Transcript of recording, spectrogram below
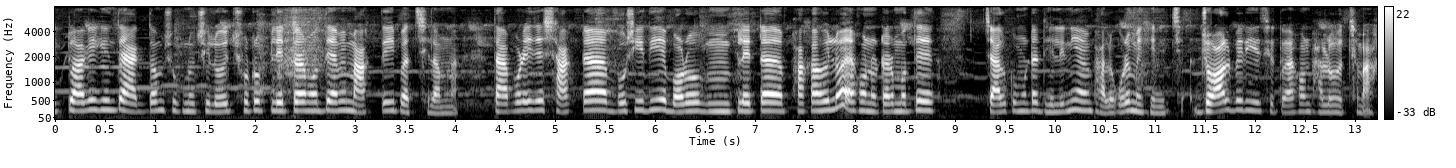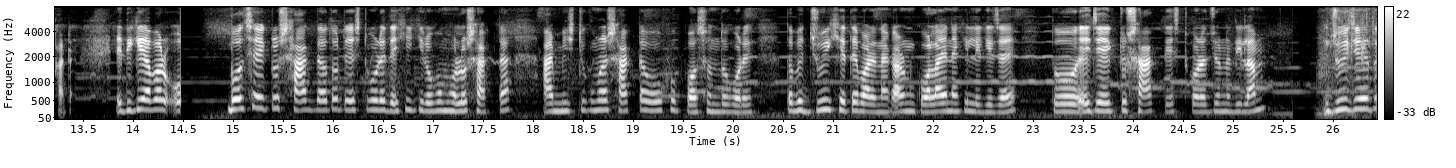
একটু আগে কিন্তু একদম শুকনো ছিল ওই ছোটো প্লেটটার মধ্যে আমি মাখতেই পাচ্ছিলাম না। তারপরে এই যে শাকটা বসিয়ে দিয়ে বড় প্লেটটা ফাঁকা হলো এখন ওটার মধ্যে চাল কুমড়োটা ঢেলে নিয়ে আমি ভালো করে মেখে নিচ্ছি। জল বেরিয়েছে তো এখন ভালো হচ্ছে মাখাটা। এদিকে আবার ও বলছে, একটু শাক দাও তো, টেস্ট করে দেখি কীরকম হলো শাকটা। আর মিষ্টি কুমড়ার শাকটা ও খুব পছন্দ করে। তবে জুই খেতে পারে না, কারণ গলায় নাকি লেগে যায়। তো এই যে একটু শাক টেস্ট করার জন্য দিলাম। জুই যেহেতু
